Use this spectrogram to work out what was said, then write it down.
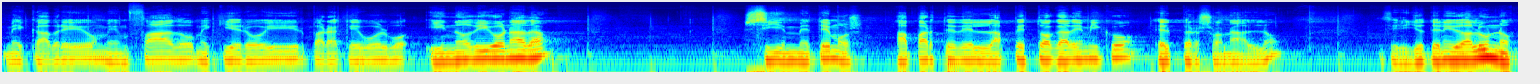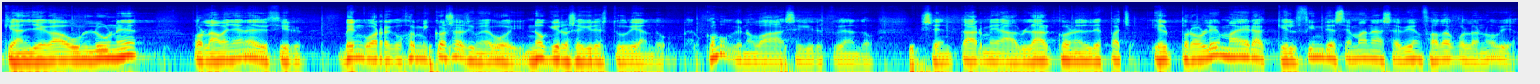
me cabreo, me enfado, me quiero ir, ¿para qué vuelvo? Y no digo nada si metemos, aparte del aspecto académico, el personal, ¿no? Es decir, yo he tenido alumnos que han llegado un lunes por la mañana y decir, vengo a recoger mis cosas y me voy, no quiero seguir estudiando. ¿Pero ¿Cómo que no va a seguir estudiando? Sentarme a hablar con el despacho. Y el problema era que el fin de semana se había enfadado con la novia.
